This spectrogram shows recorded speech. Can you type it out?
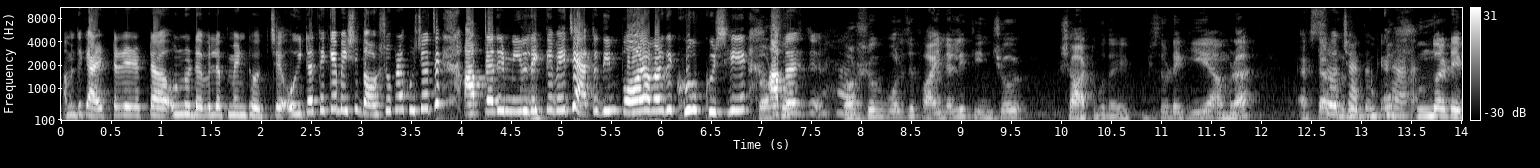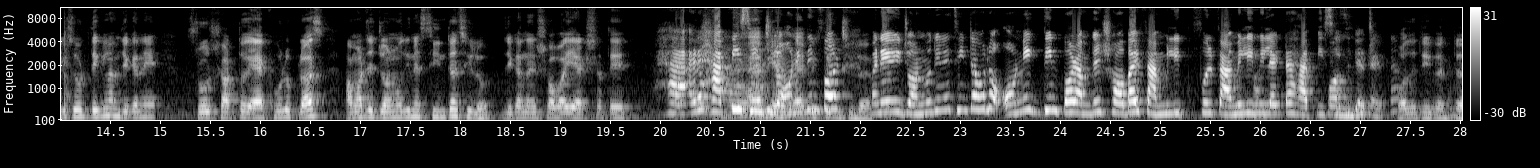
আমাদের ক্যারেক্টারের একটা অন্য ডেভেলপমেন্ট হচ্ছে ওইটা থেকে বেশি দর্শকরা খুশি হচ্ছে। আপনাদের মিল দেখতে পেয়েছি এতদিন পর আমাদের খুব খুশি দর্শক- আপনাদের যে- হ্যাঁ। দর্শক বলেছে ফাইনালি তিনশো ষাট বোধ হয় এপিসোডে গিয়ে আমরা একটা মানে খুব- হ্যাঁ। সুন্দর একটা এপিসোড দেখলাম যেখানে স্রোত সার্থক এক হলো প্লাস আমার যে জন্মদিনের সিনটা ছিল যেখানে সবাই একসাথে হ্যাঁ আরে হ্যাপি সিন ছিল। অনেকদিন পর মানে ওই জন্মদিনের সিনটা হলো অনেকদিন পর আমাদের সবাই ফ্যামিলি ফুল ফ্যামিলি মিলে একটা হ্যাপি সিন গেছে। পজিটিভ একটা।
